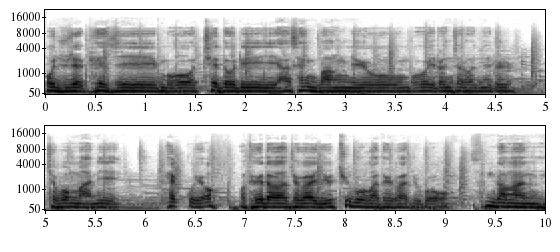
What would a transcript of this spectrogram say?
호주제 폐지, 뭐 제돌이, 야생방류, 뭐 이런저런 일을 제법 많이 했고요. 어떻게다가 제가 유튜버가 돼가지고 상당한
